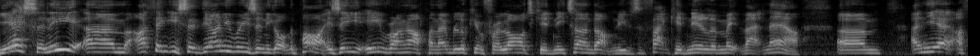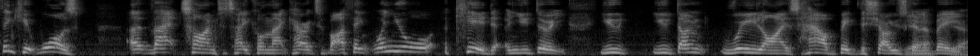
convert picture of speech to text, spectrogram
Yes, and he, um, I think he said the only reason he got the part is he, he rung up and they were looking for a large kid and he turned up and he was a fat kid and he'll admit that now. Um, and yeah, I think it was at that time to take on that character. But I think when you're a kid and you do it, you you don't realise how big the show's going to be yeah.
